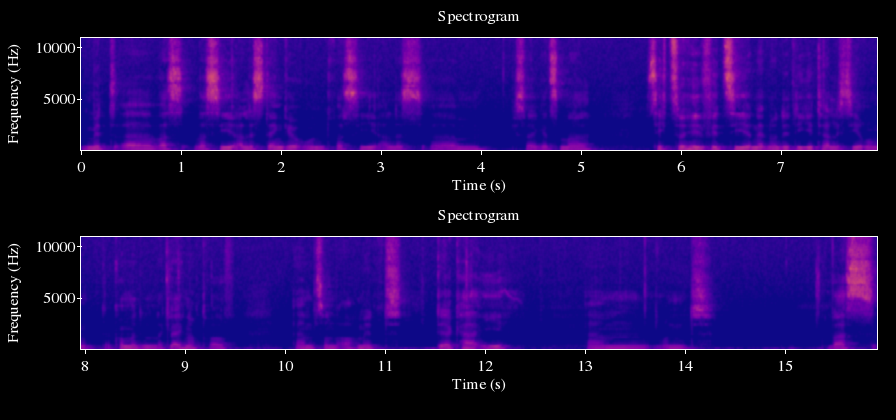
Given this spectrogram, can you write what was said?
mit, äh, was, was Sie alles denke und was Sie alles, ähm, ich sage jetzt mal, sich zur Hilfe ziehen, nicht nur die Digitalisierung, da kommen wir dann gleich noch drauf, ähm, sondern auch mit der KI. Ähm, und was,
